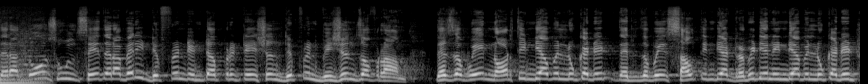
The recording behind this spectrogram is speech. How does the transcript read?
There are those who will say there are very different interpretations, different visions of Ram. There's the way North India will look at it. There is the way South India, Dravidian India will look at it.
